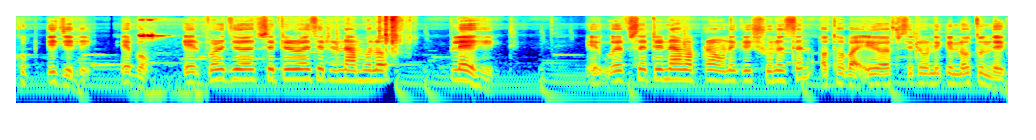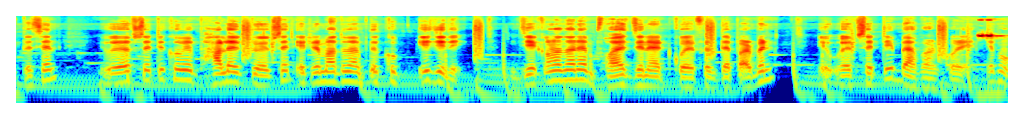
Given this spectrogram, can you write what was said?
খুব ইজিলি এবং এরপরে যে ওয়েবসাইটটি রয়েছে এটির নাম হলো প্লে হিট এই ওয়েবসাইটের নাম আপনারা অনেকেই শুনেছেন অথবা এই ওয়েবসাইটে অনেকে নতুন দেখতেছেন। এই ওয়েবসাইটটি খুবই ভালো একটি ওয়েবসাইট এটার মাধ্যমে আপনি খুব ইজিলি যে কোনো ধরনের ভয়েস জেনারেট করে ফেলতে পারবেন এই ওয়েবসাইটটি ব্যবহার করে। এবং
